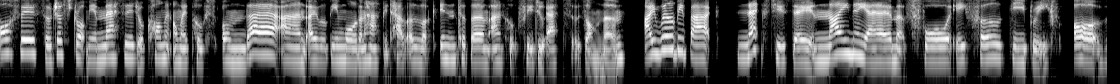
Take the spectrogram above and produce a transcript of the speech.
office. So just drop me a message or comment on my posts on there, and I will be more than happy to have a look into them and hopefully do episodes on them. I will be back next Tuesday, 9 a.m., for a full debrief of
